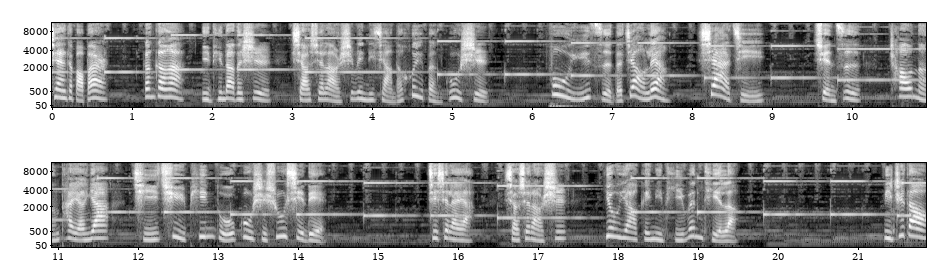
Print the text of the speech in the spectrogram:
亲爱的宝贝儿，刚刚啊，你听到的是小雪老师为你讲的绘本故事《父与子的较量》下集，选自《超能太阳鸭奇趣拼读故事书》系列。接下来呀，小雪老师又要给你提问题了。你知道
